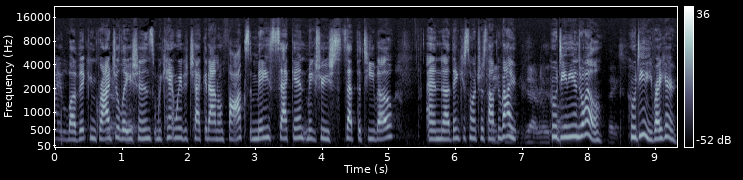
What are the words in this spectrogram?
I love it. Congratulations. We can't wait to check it out on Fox May 2nd. Make sure you set the TiVo. And uh, thank you so much for stopping thank by. Yeah, really Houdini fun. and Doyle. Thanks. Houdini, right here.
